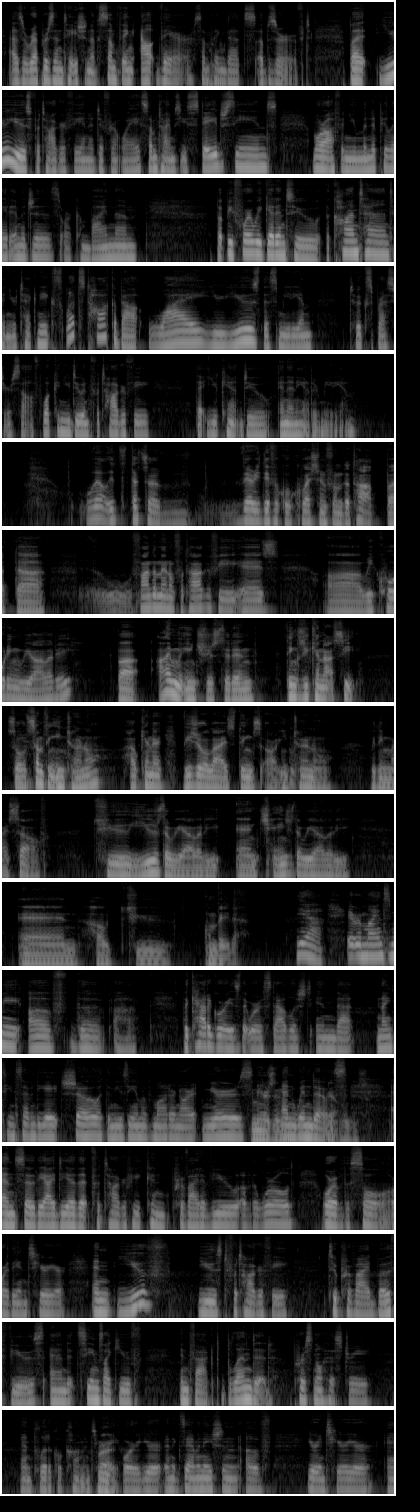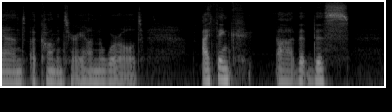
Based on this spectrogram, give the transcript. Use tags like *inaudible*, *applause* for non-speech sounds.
as a representation of something out there, something mm-hmm. that's observed. But you use photography in a different way. Sometimes you stage scenes, more often you manipulate images or combine them. But before we get into the content and your techniques, let's talk about why you use this medium to express yourself? What can you do in photography that you can't do in any other medium? Well, it's that's a very difficult question from the top, but uh, fundamental photography is uh, recording reality. But I'm interested in things you cannot see. So something internal. How can I visualize things are internal within myself to use the reality and change the reality and how to convey that. Yeah, it reminds me of the uh, the categories that were established in that 1978 show at the Museum of Modern Art: mirrors, mirrors and, and windows. Yeah, windows. And so the idea that photography can provide a view of the world or of the soul or the interior. And you've used photography to provide both views, and it seems like you've, in fact, blended personal history and political commentary, right. or you're an examination of your interior and a commentary on the world. I think uh, that this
